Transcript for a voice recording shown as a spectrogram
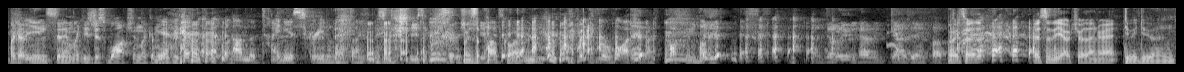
Like how Ian's sitting like he's just watching like a movie. On the tiniest screen of all time. he's like, this is Where's the popcorn? I've ever watched in my fucking life. I don't even have any goddamn popcorn. Wait, so th- this is the outro then, right? Do we do an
